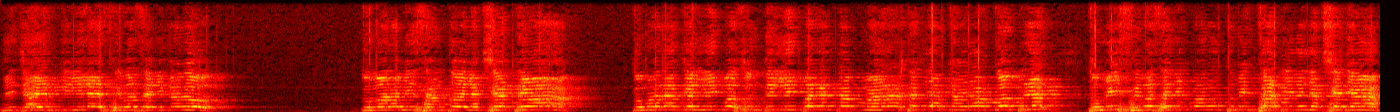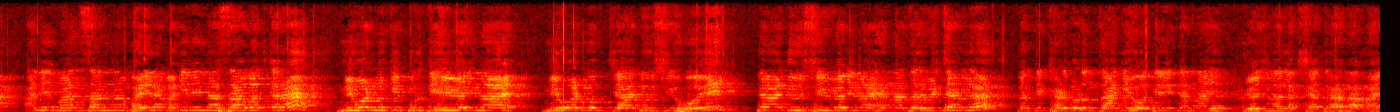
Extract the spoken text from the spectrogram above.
मी जाहीर केलेली आहे शिवसैनिकांनो. तुम्हाला मी सांगतोय लक्षात ठेवा. तुम्हाला गल्ली पासून दिल्ली पर्यंत महाराष्ट्रातल्या कायदा कोपऱ्यात तुम्ही शिवसैनिक म्हणून तुम्ही जातीने लक्ष द्या. आणि माणसांना महिला भगिनींना सावध करा. निवडणुकीपुरती ही योजना आहे निवडणूक ज्या दिवशी होईल त्या दिवशी योजना ह्यांना जर विचारलं तर ती खडबडून जागी होतील त्यांना योजना लक्षात राहणार नाही.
